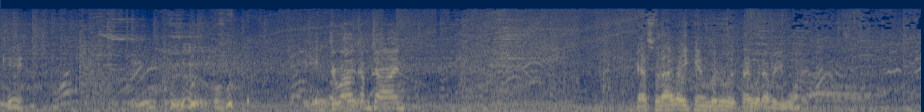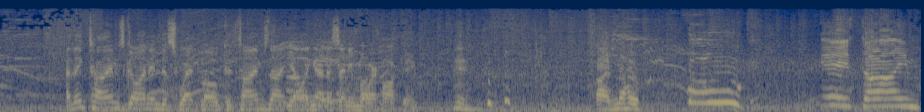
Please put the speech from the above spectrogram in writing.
Okay. You're welcome, time. Yeah, so that way you can literally play whatever you wanted. I think time's gone into sweat mode because time's not yelling at us anymore. Talking. Time no. It's time.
